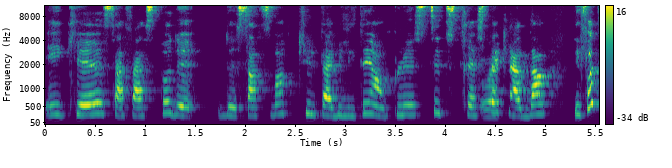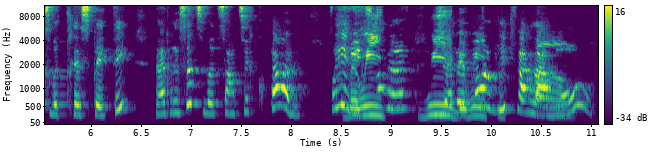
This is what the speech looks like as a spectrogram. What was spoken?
et que ça fasse pas de, de sentiment de culpabilité en plus. Tu sais, tu te respectes là-dedans. Des fois, tu vas te respecter, mais après ça, tu vas te sentir coupable. A Ben des oui, fois, là, oui, j'avais ben pas oui. envie de faire l'amour.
